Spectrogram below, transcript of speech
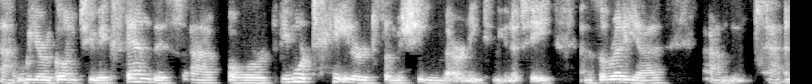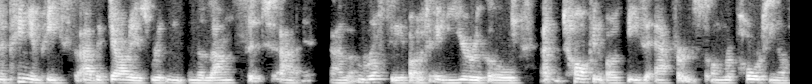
uh, we are going to extend this uh, for to be more tailored for the machine learning community. And there's already a, um, an opinion piece uh, that Gary has written in the Lancet uh, um, roughly about a year ago, uh, talking about these efforts on reporting of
